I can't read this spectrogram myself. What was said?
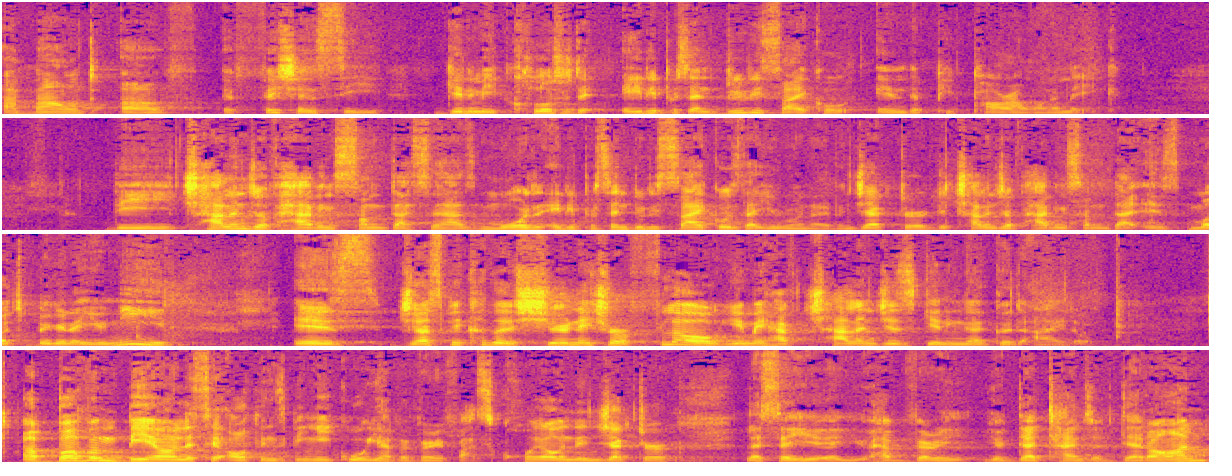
amount of efficiency, getting me closer to 80% duty cycle in the peak power I want to make. The challenge of having something that has more than 80% duty cycle is that you run out of injector. The challenge of having something that is much bigger than you need is just because of the sheer nature of flow, you may have challenges getting a good idle. Above and beyond, let's say all things being equal, you have a very fast coil in the injector. Let's say you, you have very, your dead times are dead on.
